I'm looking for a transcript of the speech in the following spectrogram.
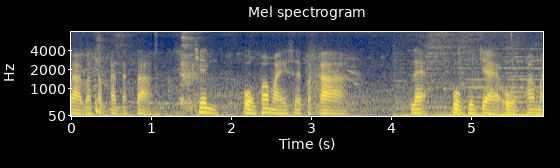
กาสวันสำคัญต่างๆ เช่น องค์ผ้าไหมใส่ปากกา และพวงกุญแจองค์ผ้าไหม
